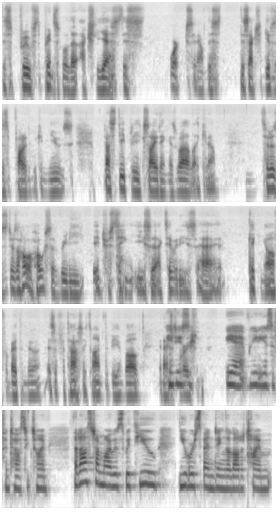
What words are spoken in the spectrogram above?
this proves the principle that actually, yes, this works. You know, this this actually gives us a product we can use. That's deeply exciting as well. Like you know, so there's there's a whole host of really interesting ESA activities uh, kicking off about the moon. It's a fantastic time to be involved in exploration. yeah, it really is a fantastic time. The last time I was with you, you were spending a lot of time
